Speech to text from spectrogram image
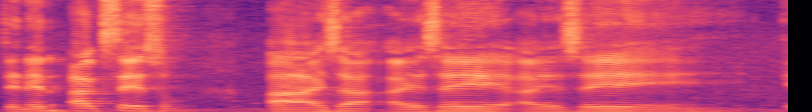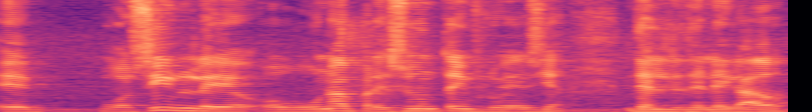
tener acceso a esa, a ese, a ese eh, posible o una presunta influencia del delegado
